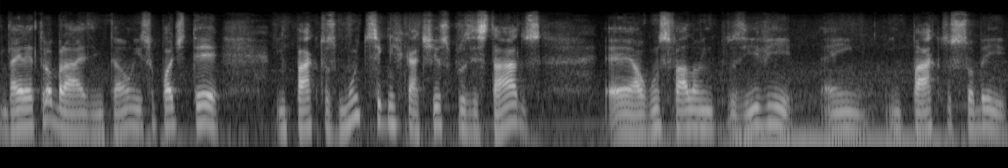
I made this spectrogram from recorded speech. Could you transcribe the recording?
da Eletrobras. Então, isso pode ter impactos muito significativos para os estados. É, alguns falam, inclusive, em impactos sobre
